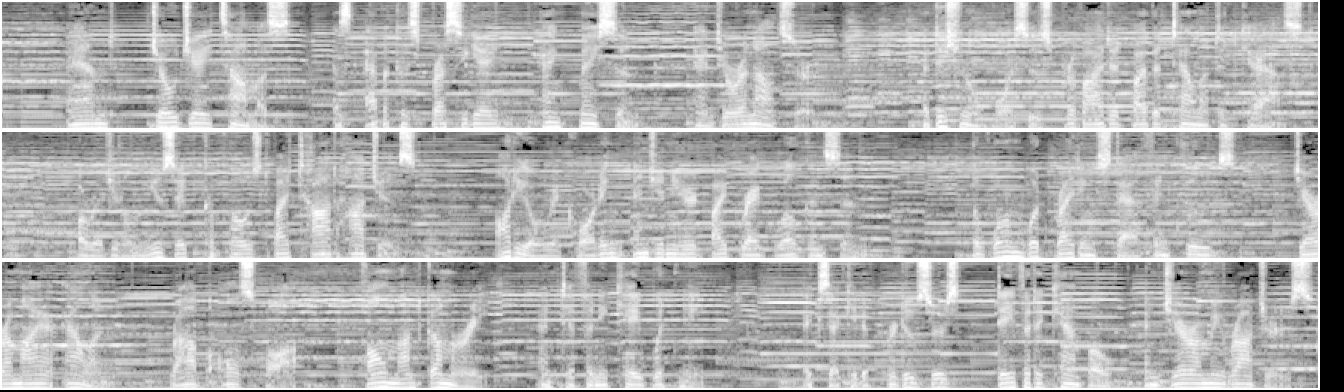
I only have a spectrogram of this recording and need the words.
and Joe J. Thomas as Abacus Bressier, Hank Mason, and your announcer. Additional voices provided by the talented cast. Original music composed by Todd Hodges. Audio recording engineered by Greg Wilkinson. The Wormwood writing staff includes Jeremiah Allen, Rob Allspaw, Paul Montgomery, and Tiffany K. Whitney. Executive producers David Acampo and Jeremy Rogers.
